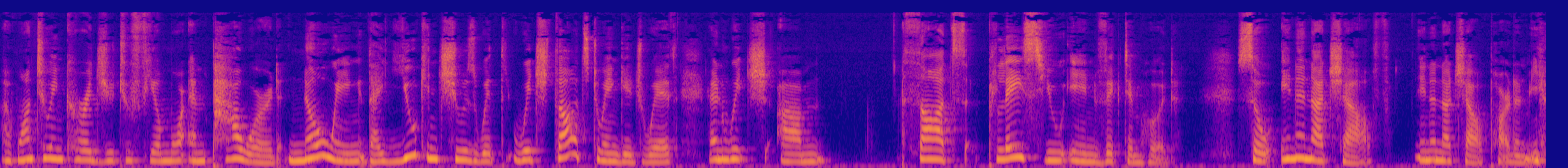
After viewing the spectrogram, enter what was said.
I want to encourage you to feel more empowered, knowing that you can choose with which thoughts to engage with and which um, thoughts place you in victimhood. So, in a nutshell, in a nutshell, pardon me,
